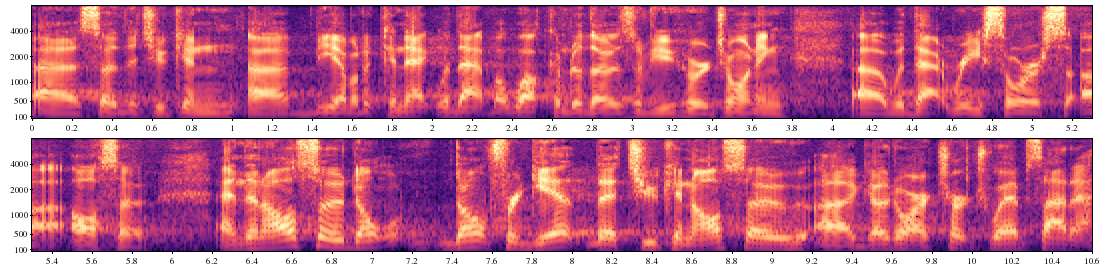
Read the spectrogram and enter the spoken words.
uh, so that you can uh, be able to connect with that. But welcome to those of you who are joining uh, with that resource also. And then also, don't, don't forget that you can also go to our church website at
